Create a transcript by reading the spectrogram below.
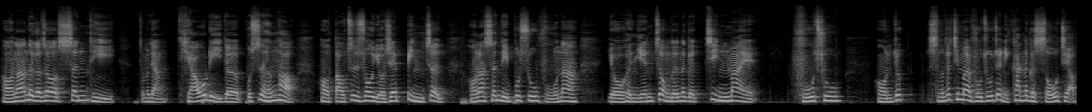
哦那那个时候身体。怎么讲？调理的不是很好哦，导致说有些病症哦，那身体不舒服，那有很严重的那个静脉浮出哦，你就什么叫静脉浮出？就你看那个手脚，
